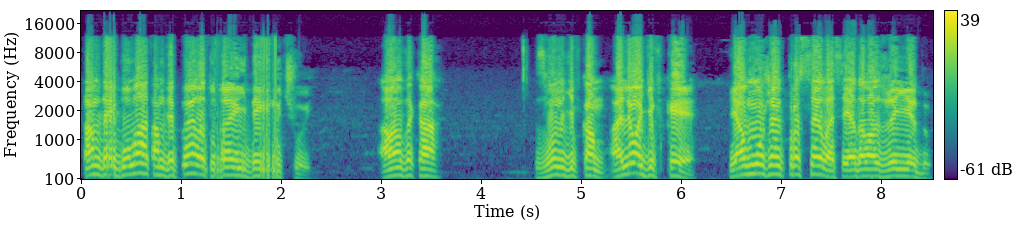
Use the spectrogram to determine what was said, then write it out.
там, де була, там, де пила, туди йди і ночуй. А вона така дзвонить дівкам: Алло, дівки, я мужа відпросилася, я до вас вже їду.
